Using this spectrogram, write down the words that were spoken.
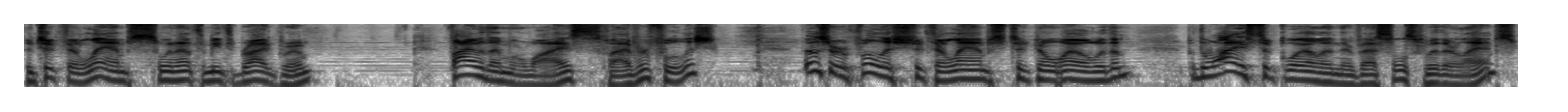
who took their lamps, went out to meet the bridegroom. Five of them were wise, five were foolish. Those who were foolish took their lamps, took no oil with them, but the wise took oil in their vessels with their lamps.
